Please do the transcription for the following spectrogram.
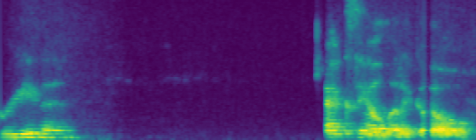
Breathe in. Exhale, let it go.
